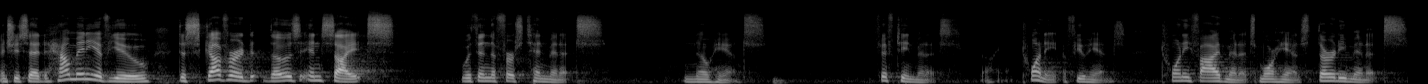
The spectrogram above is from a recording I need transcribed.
And she said, How many of you discovered those insights within the first 10 minutes? No hands. 15 minutes, no hands. 20, a few hands. 25 minutes, more hands. 30 minutes,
